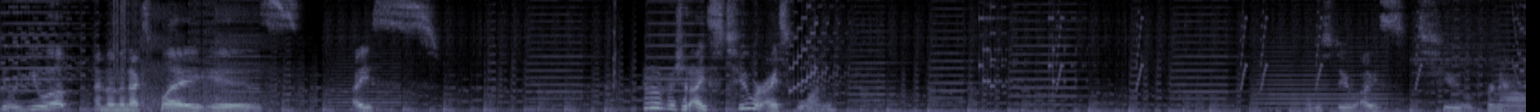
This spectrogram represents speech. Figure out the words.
Heal you up, and then the next play is... Ice... I don't know if I should Ice 2 or Ice 1. I'll just do Ice 2 for now,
